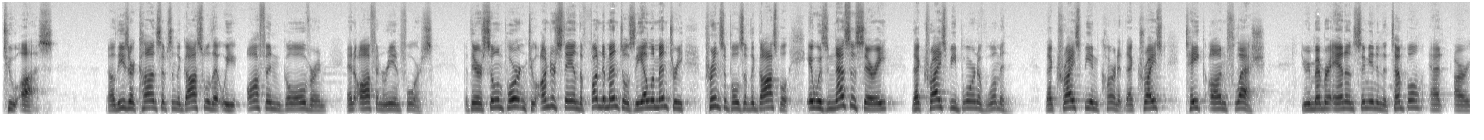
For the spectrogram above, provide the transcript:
to us. Now, these are concepts in the gospel that we often go over and, and often reinforce. But they are so important to understand the fundamentals, the elementary principles of the gospel. It was necessary that Christ be born of woman, that Christ be incarnate, that Christ take on flesh. Do you remember Anna and Simeon in the temple at our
